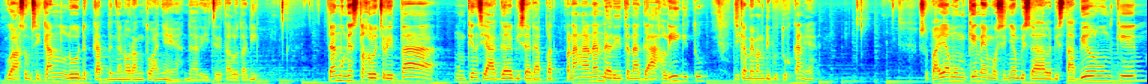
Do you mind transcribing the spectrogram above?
gue asumsikan lu dekat dengan orang tuanya ya dari cerita lu tadi. Dan mungkin setelah lu cerita mungkin si Aga bisa dapat penanganan dari tenaga ahli gitu jika memang dibutuhkan ya. Supaya mungkin emosinya bisa lebih stabil mungkin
